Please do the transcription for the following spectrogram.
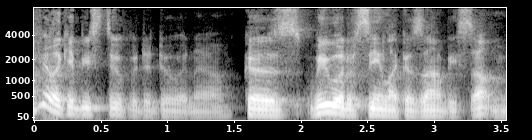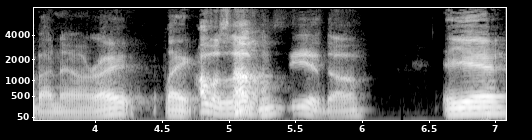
feel like it'd be stupid to do it now because we would have seen like a zombie something by now, right? Like I would love something. to see it though. Yeah,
